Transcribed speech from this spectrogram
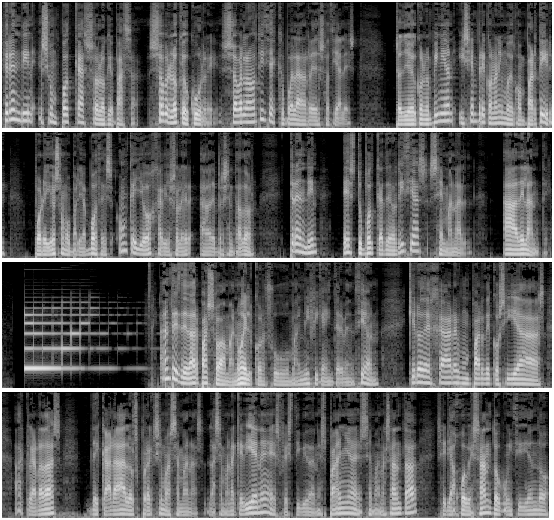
Trending es un podcast sobre lo que pasa, sobre lo que ocurre, sobre las noticias que vuelan las redes sociales. Todo ello con opinión y siempre con ánimo de compartir. Por ello somos varias voces, aunque yo, Javier Soler, haga de presentador. Trending es tu podcast de noticias semanal. Adelante. Antes de dar paso a Manuel con su magnífica intervención, quiero dejar un par de cosillas aclaradas de cara a las próximas semanas. La semana que viene es festividad en España, es Semana Santa, sería Jueves Santo, coincidiendo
